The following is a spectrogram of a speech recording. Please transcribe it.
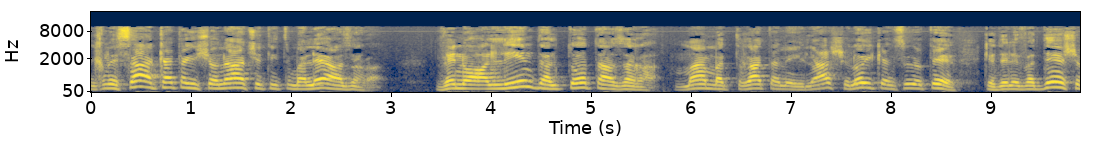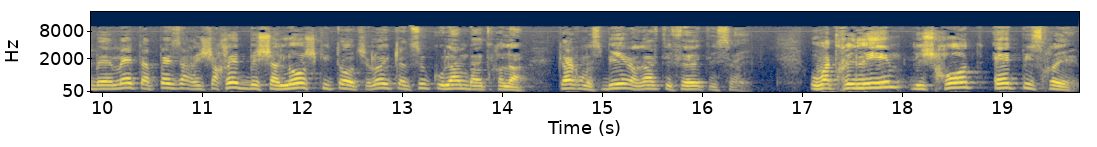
נכנסה הכת הראשונה עד שתתמלא האזהרה, ונועלים דלתות האזהרה. מה מטרת הנעילה? שלא ייכנסו יותר, כדי לוודא שבאמת הפסח יישחט בשלוש כיתות, שלא ייכנסו כולם בהתחלה. כך מסביר הרב תפארת ישראל. ומתחילים לשחוט את פסחיהם.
